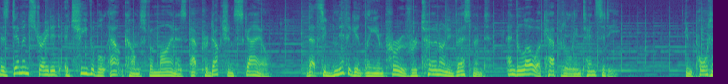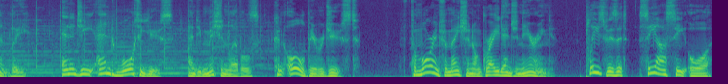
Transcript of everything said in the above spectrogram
has demonstrated achievable outcomes for miners at production scale that significantly improve return on investment and lower capital intensity. Importantly, energy and water use and emission levels can all be reduced. For more information on grade engineering, please visit crcore.org.au.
